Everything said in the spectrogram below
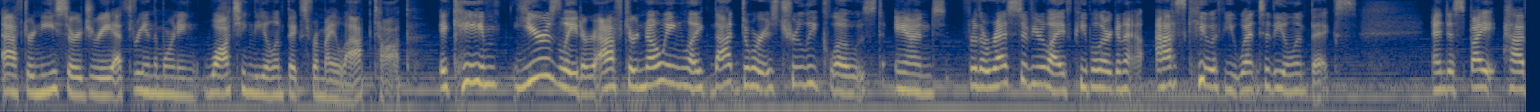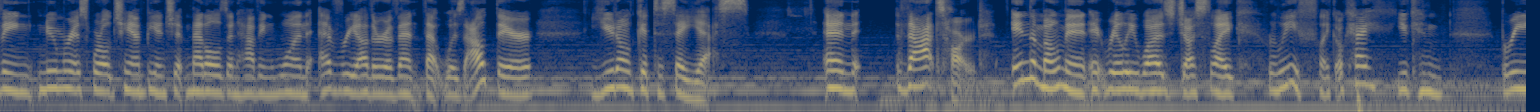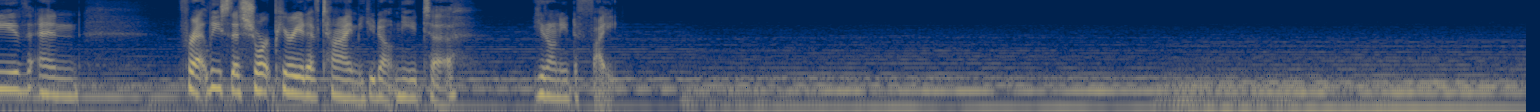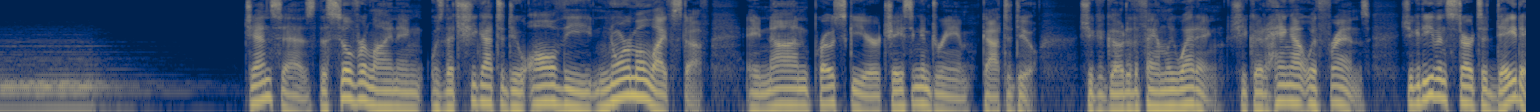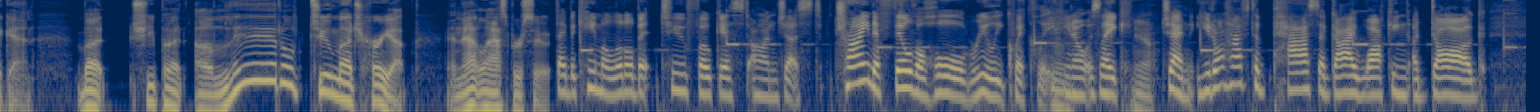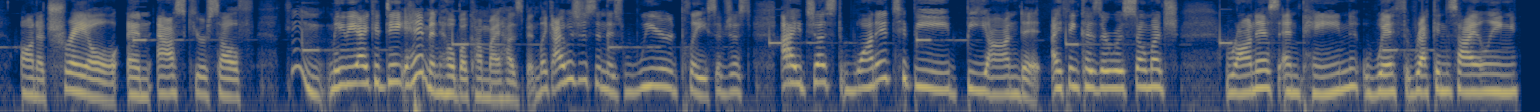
after knee surgery at three in the morning watching the Olympics from my laptop. It came years later after knowing like that door is truly closed. And for the rest of your life, people are going to ask you if you went to the Olympics. And despite having numerous world championship medals and having won every other event that was out there, you don't get to say yes. And that's hard. In the moment, it really was just like relief. Like, okay, you can breathe and for at least this short period of time, you don't need to you don't need to fight. Jen says the silver lining was that she got to do all the normal life stuff a non pro skier chasing a dream got to do. She could go to the family wedding. She could hang out with friends. She could even start to date again. But she put a little too much hurry up in that last pursuit. I became a little bit too focused on just trying to fill the hole really quickly. Mm. You know, it was like, yeah. Jen, you don't have to pass a guy walking a dog on a trail and ask yourself, hmm, maybe I could date him and he'll become my husband. Like I was just in this weird place of just, I just wanted to be beyond it. I think because there was so much rawness and pain with reconciling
